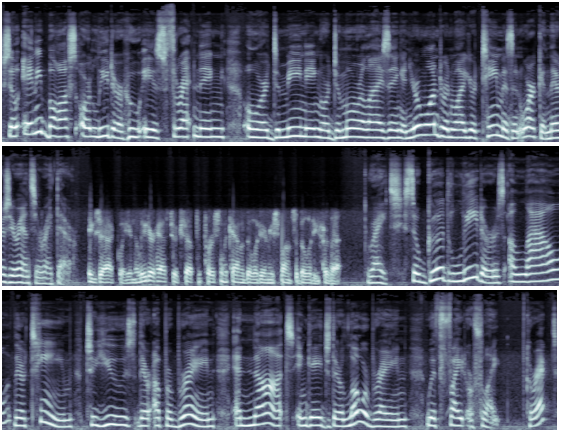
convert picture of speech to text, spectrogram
So, any boss or leader who is threatening or demeaning or demoralizing, and you're wondering why your team isn't working, there's your answer right there. Exactly. And the leader has to accept the personal accountability and responsibility for that. Right. So good leaders allow their team to use their upper brain and not engage their lower brain with fight or flight. Correct?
